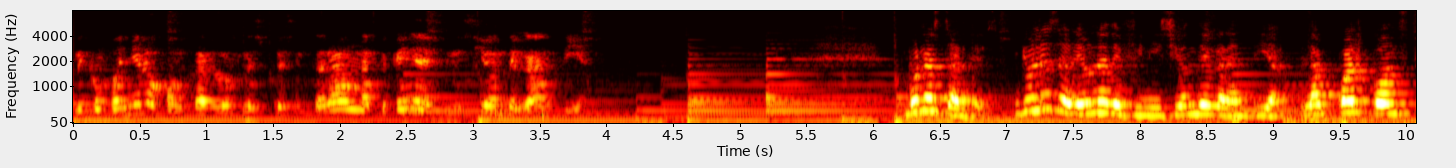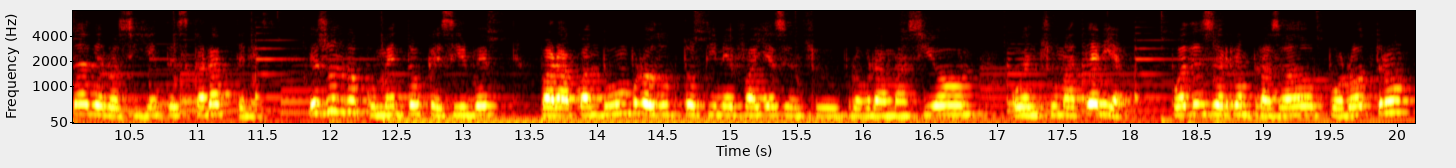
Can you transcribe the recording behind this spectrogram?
Mi compañero Juan Carlos les presentará una pequeña definición de garantía. Buenas tardes, yo les daré una definición de garantía, la cual consta de los siguientes caracteres. Es un documento que sirve para cuando un producto tiene fallas en su programación o en su materia. Puede ser reemplazado por otro,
